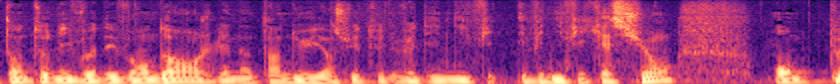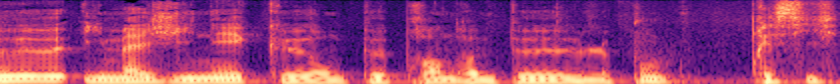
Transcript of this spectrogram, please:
tant au niveau des vendanges, bien entendu, et ensuite au niveau des vinifi- des vinifications. On peut imaginer qu'on peut prendre un peu le pouls précis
